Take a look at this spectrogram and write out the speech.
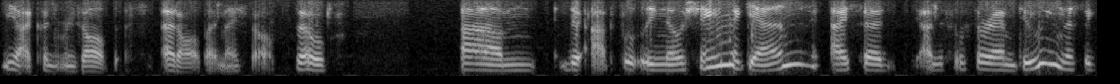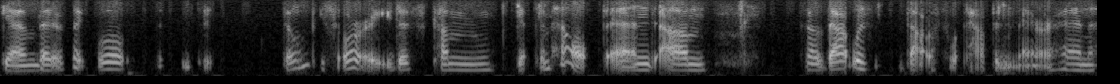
yeah I couldn't resolve this at all by myself. So um, there absolutely no shame again. I said, I'm so sorry I'm doing this again, but it was like, well, don't be sorry. Just come get some help. And um, so that was that was what happened there, and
